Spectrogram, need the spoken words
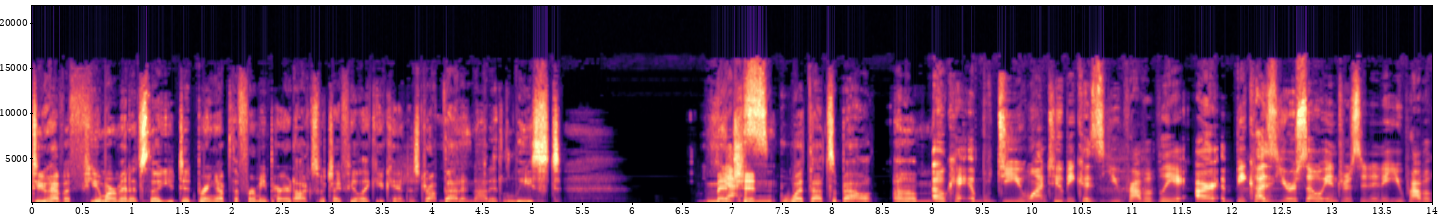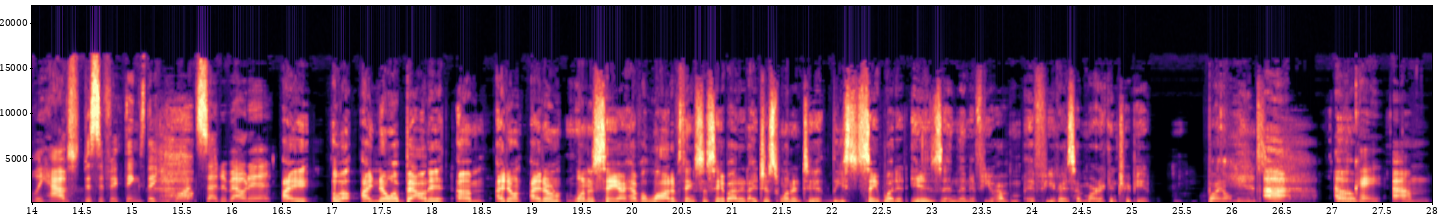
do have a few more minutes, though, you did bring up the Fermi paradox, which I feel like you can't just drop that and not at least mention Yes. what that's about. Um, Okay, do you want to? Because you probably are. Because you're so interested in it, you probably have specific things that you want said about it. I well, I know about it. Um, I don't. I don't want to say I have a lot of things to say about it. I just wanted to at least say what it is, and then if you have, if you guys have more to contribute, by all means. Ah, okay. Um,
